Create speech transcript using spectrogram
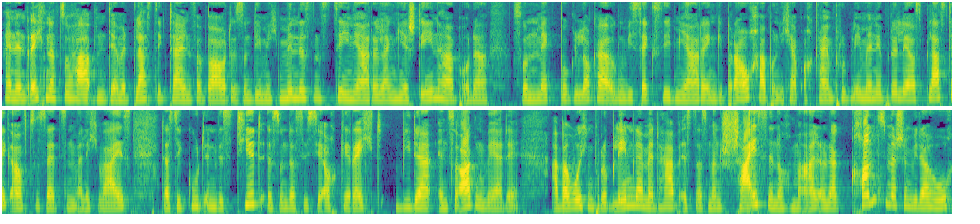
einen Rechner zu haben, der mit Plastikteilen verbaut ist und dem ich mindestens zehn Jahre lang hier stehen habe oder so ein MacBook locker irgendwie sechs, sieben Jahre in Gebrauch habe. Und ich habe auch kein Problem, eine Brille aus Plastik aufzusetzen, weil ich weiß, dass sie gut investiert ist und dass ich sie auch gerecht wieder entsorgen werde. Aber wo ich ein Problem damit habe, ist, dass man Scheiße nochmal, und da kommt es mir schon wieder hoch,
